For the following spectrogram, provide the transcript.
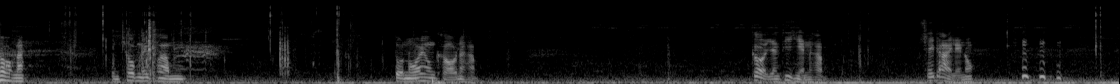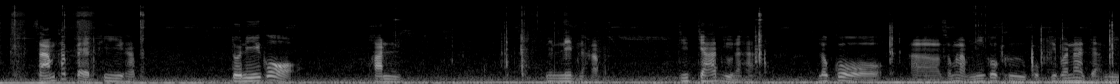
ชอบนะ ผมชอบในความ ตัวน้อยของเขานะครับ ก็อย่างที่เห็นครับ ใช้ได้เลยเนาะสามทับแปดพีครับ ตัวนี้ก็พันนิดๆนะครับจี๊ดจ๊าดอยู่นะฮะแล้วก็สำหรับนี้ก็คือผมคิดว่าน่าจะมี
